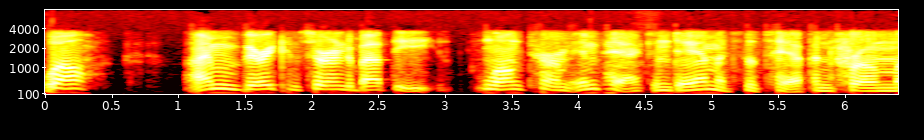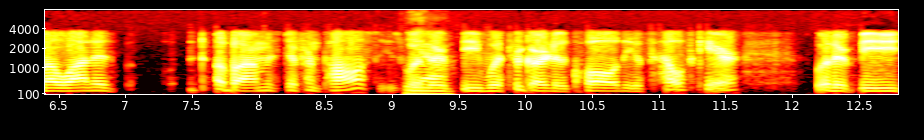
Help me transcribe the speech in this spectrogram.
Well, I'm very concerned about the long-term impact and damage that's happened from a lot of Obama's different policies, whether Yeah. it be with regard to the quality of health care, whether it be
